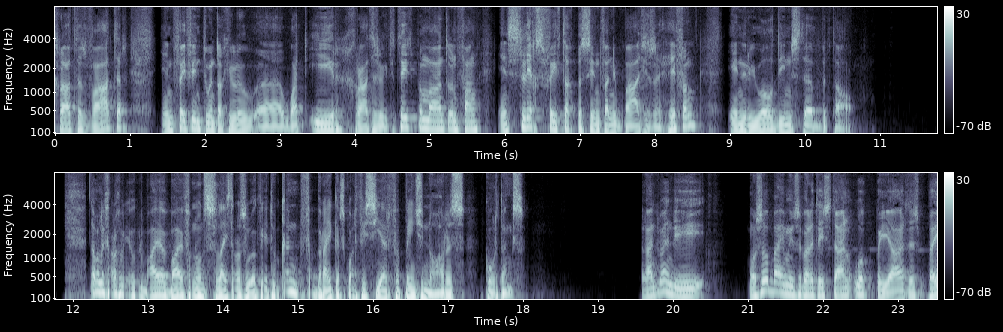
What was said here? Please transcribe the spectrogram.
gratis water en 25 kW uh, gratis elektrisiteit per maand ontvang en slegs 50% van die basiese heffing en riooldienste betaal. Dan wil ek graag weer hoor baie baie van ons luisteraars wil ook weet hoe kan verbruikers kwalifiseer vir pensionaris kortings? Landman die Mossel by munisipaliteit staan ook bejaardes by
